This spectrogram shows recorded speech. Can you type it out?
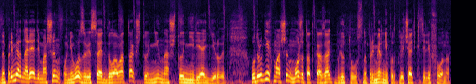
Например, на ряде машин у него зависает голова так, что ни на что не реагирует. У других машин может отказать Bluetooth, например, не подключать к телефону.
